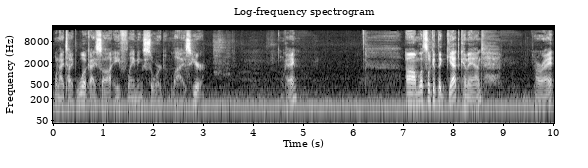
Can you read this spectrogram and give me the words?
when I type look, I saw a flaming sword lies here. Okay. Um, let's look at the get command. All right.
